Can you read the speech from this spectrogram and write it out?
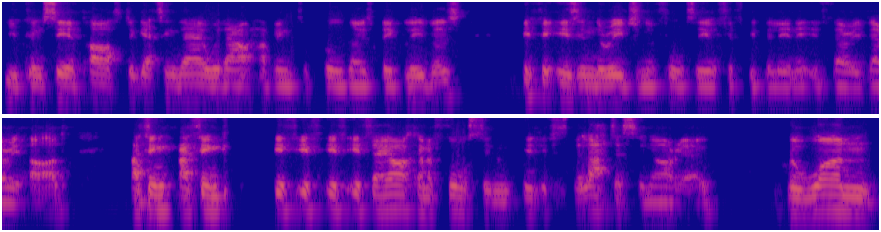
you can see a path to getting there without having to pull those big levers. If it is in the region of 40 or 50 billion, it is very, very hard. I think I think if if if, if they are kind of forced in if it's the latter scenario, the one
